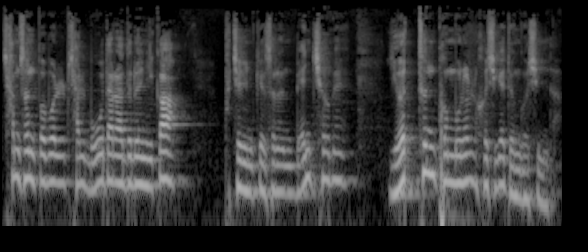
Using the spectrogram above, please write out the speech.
참선법을 잘 못 알아들으니까 부처님께서는 맨 처음에 옅은 법문을 하시게 된 것입니다.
